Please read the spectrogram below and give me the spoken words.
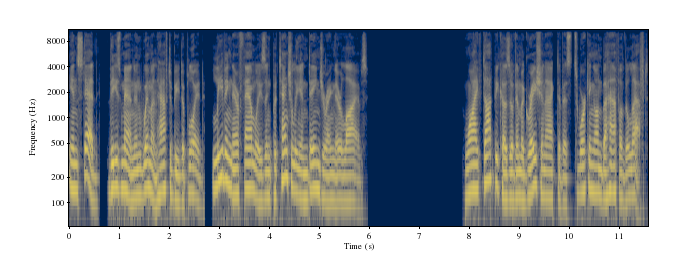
Instead, these men and women have to be deployed, leaving their families and potentially endangering their lives. Why? Because of immigration activists working on behalf of the left,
